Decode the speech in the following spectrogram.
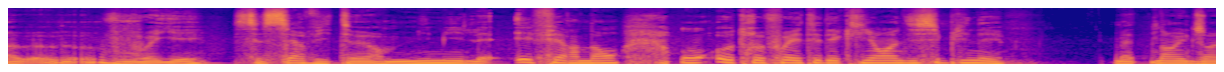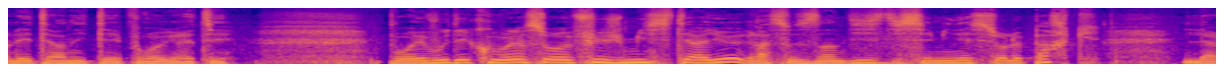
euh, vous voyez, ces serviteurs, Mimile et Fernand, ont autrefois été des clients indisciplinés. Maintenant, ils ont l'éternité pour regretter. Pourrez-vous découvrir ce refuge mystérieux grâce aux indices disséminés sur le parc? La,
